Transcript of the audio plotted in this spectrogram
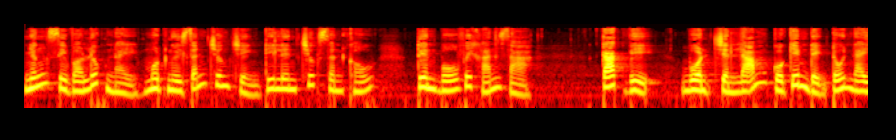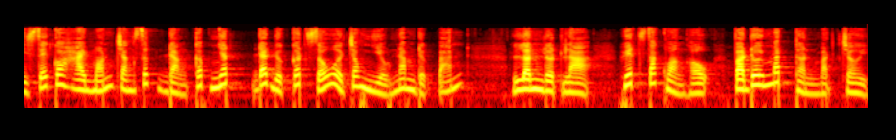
Những gì vào lúc này một người dẫn chương trình đi lên trước sân khấu, tuyên bố với khán giả. Các vị, buồn triển lãm của Kim Đỉnh tối nay sẽ có hai món trang sức đẳng cấp nhất đã được cất giấu ở trong nhiều năm được bán. Lần lượt là huyết sắc hoàng hậu và đôi mắt thần mặt trời.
